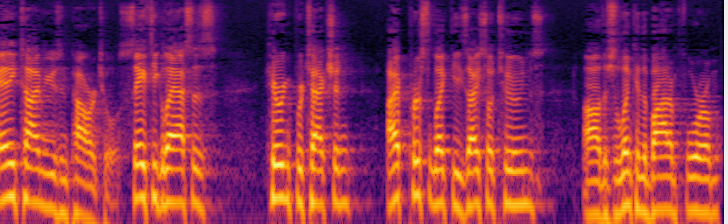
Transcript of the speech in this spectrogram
anytime using power tools. Safety glasses, hearing protection. I personally like these ISOtunes. Uh, there's a link in the bottom for them.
